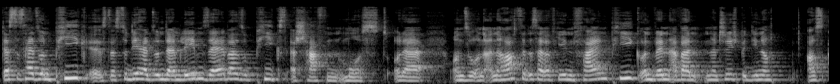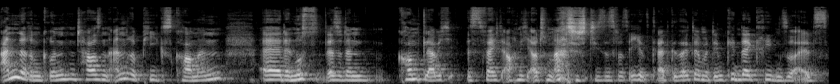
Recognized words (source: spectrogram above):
dass es halt so ein Peak ist, dass du dir halt so in deinem Leben selber so Peaks erschaffen musst oder und so. Und eine Hochzeit ist halt auf jeden Fall ein Peak. Und wenn aber natürlich bei dir noch aus anderen Gründen tausend andere Peaks kommen, äh, dann musst also dann kommt, glaube ich, ist vielleicht auch nicht automatisch dieses, was ich jetzt gerade gesagt habe, mit dem Kinderkriegen so als,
